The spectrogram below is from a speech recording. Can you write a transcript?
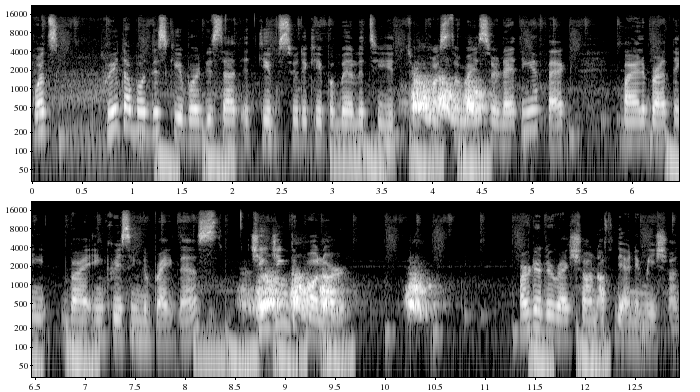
What's great about this keyboard is that it gives you the capability to customize your lighting effect by, by increasing the brightness, changing the color, or the direction of the animation.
